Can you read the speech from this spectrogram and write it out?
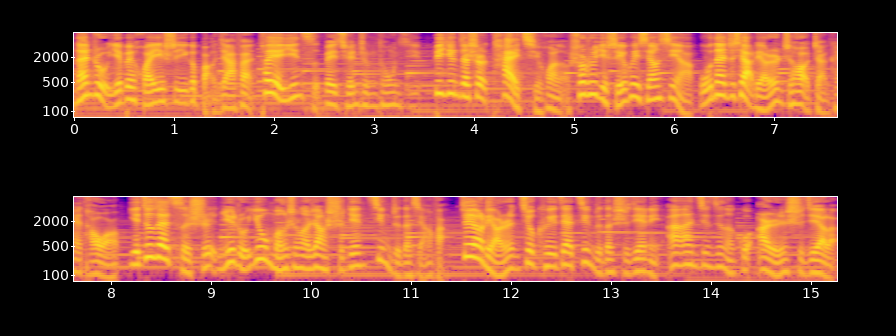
男主也被怀疑是一个绑架犯，他也因此被全城通缉。毕竟这事儿太奇幻了，说出去谁会相信啊？无奈之下，两人只好展开逃亡。也就在此时，女主又萌生了让时间静止的想法，这样两人就可以在静止的时间里安安静静的过二人世界了。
